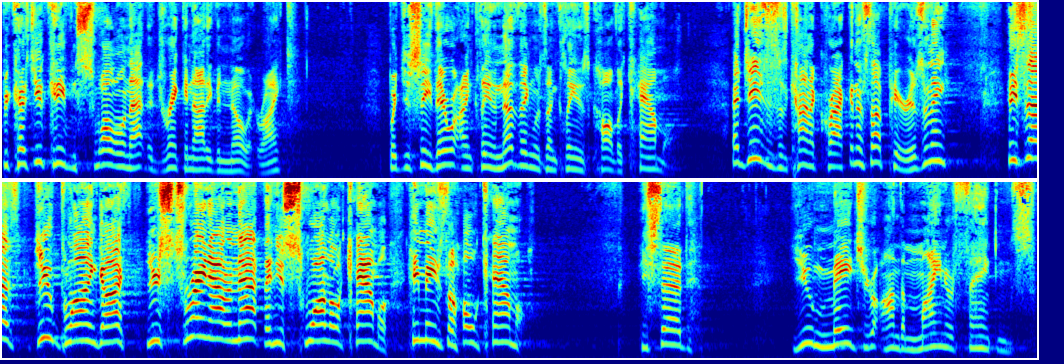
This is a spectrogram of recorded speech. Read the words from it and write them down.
because you can even swallow that in a drink and not even know it, right? But you see, they were unclean. Another thing was unclean is called a camel. And Jesus is kind of cracking us up here, isn't he? He says, You blind guys, you strain out a gnat, then you swallow a camel. He means the whole camel. He said, You major on the minor things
